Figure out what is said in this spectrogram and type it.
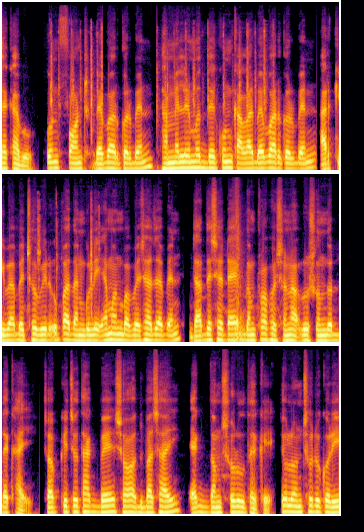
দেখাবো। কোন ফন্ট ব্যবহার করবেন থাম্বনেলের মধ্যে কোন কালার ব্যবহার করবেন, আর কীভাবে ছবির উপাদানগুলি এমন ভাবে সাজাবেন, যাতে সেটা একদম প্রফেশনাল ও সুন্দর দেখায়। সবকিছু থাকবে সহজ ভাষায়, একদম শুরু থেকে। চলুন শুরু করি,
